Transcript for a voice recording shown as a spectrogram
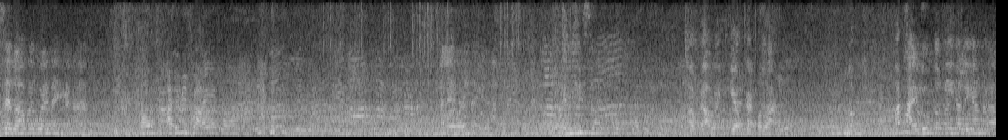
เสร็จแล้วไปไว้ไหนกันนะเขาถ่ายให้พี่ฟ้าอะไรไว้ไหนกันที่สุดเอากลับไว้เกี่ยวกับหลัง ถ่ายรูปตรงนี้กันหรือยังคะ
